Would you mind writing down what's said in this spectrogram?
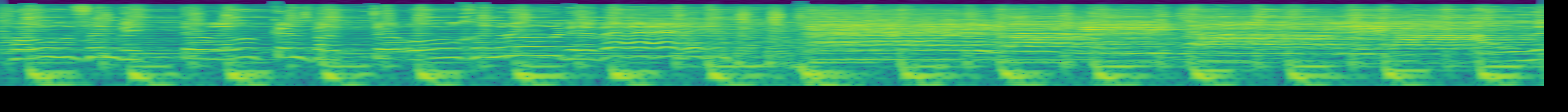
golven, witte wolken, zwarte ogen, rode wijn. Bella Italia. Alle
